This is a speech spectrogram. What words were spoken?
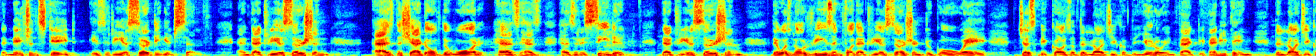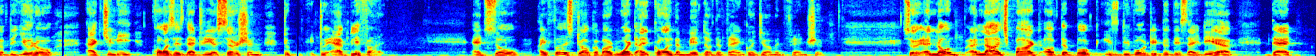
the nation state is reasserting itself. And that reassertion, as the shadow of the war has, has, has receded, that reassertion, there was no reason for that reassertion to go away just because of the logic of the euro. In fact, if anything, the logic of the euro actually causes that reassertion to, to amplify. And so I first talk about what I call the myth of the Franco German friendship. So a, long, a large part of the book is devoted to this idea that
